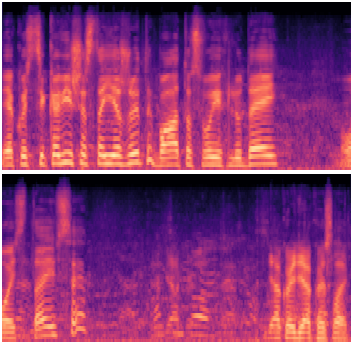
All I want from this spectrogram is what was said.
якось цікавіше стає жити, багато своїх людей. Ось, та і все. Дякую, дякую, Слайк.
